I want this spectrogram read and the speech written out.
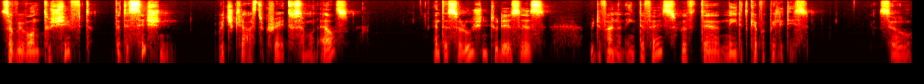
So we want to shift the decision which class to create to someone else. And the solution to this is we define an interface with the needed capabilities. So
